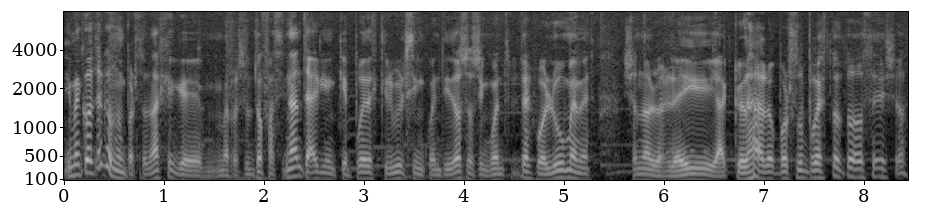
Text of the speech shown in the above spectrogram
Y me encontré con un personaje que me resultó fascinante, alguien que puede escribir 52 o 53 volúmenes. Yo no los leí, aclaro, por supuesto, todos ellos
